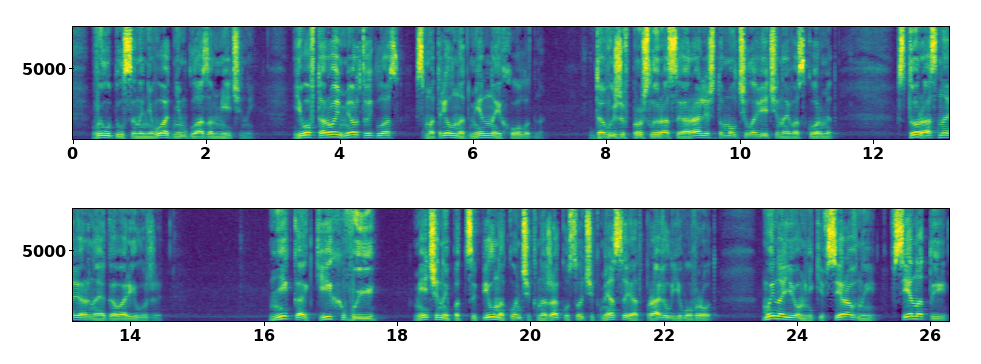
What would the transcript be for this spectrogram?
– вылупился на него одним глазом меченый. Его второй, мертвый глаз, смотрел надменно и холодно. «Да вы же в прошлый раз и орали, что, мол, человечиной вас кормят». «Сто раз, наверное, говорил уже». «Никаких вы!» Меченый подцепил на кончик ножа кусочек мяса и отправил его в рот. «Мы, наемники, все равны, все на «ты».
